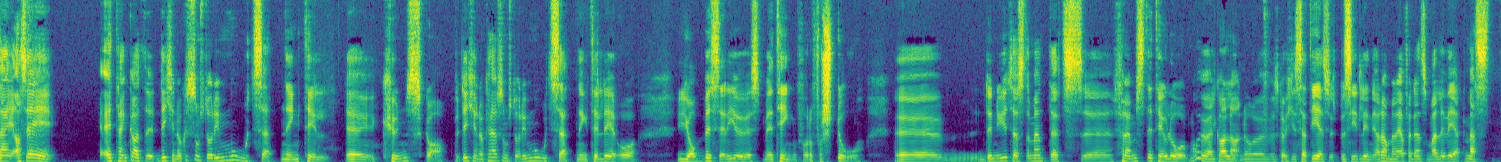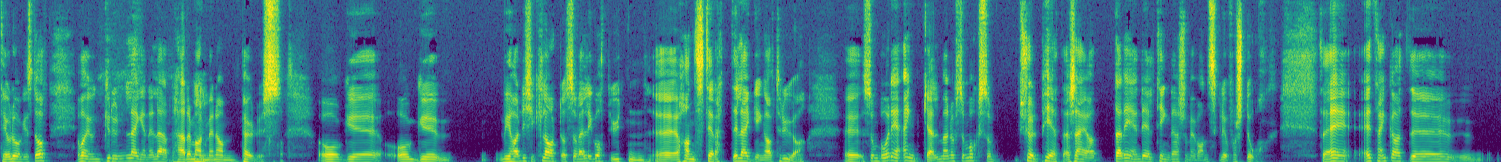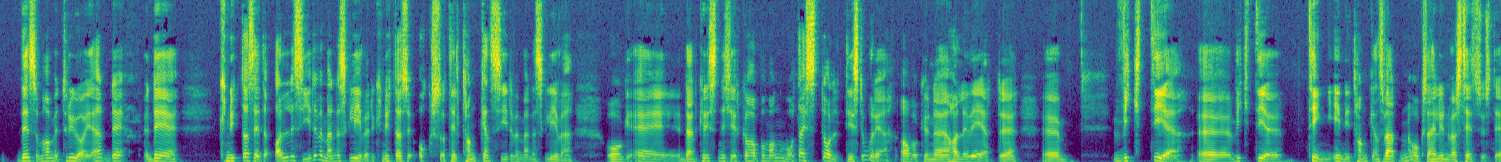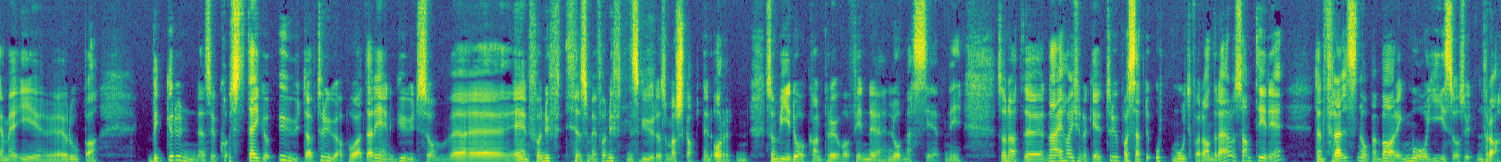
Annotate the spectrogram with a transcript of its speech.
Nei, altså jeg, jeg tenker at det er ikke noe som står i motsetning til eh, kunnskap. Det er ikke noe her som står i motsetning til det å jobbe seriøst med ting for å forstå. Uh, det nye testamentets uh, fremste teolog, må vi vel kalle han. Nå skal vi ikke sette Jesus på sidelinja, da, men iallfall den som har levert mest teologisk stoff. Var jo en grunnleggende lærd herremann mm. med navn Paulus. Og, uh, og vi hadde ikke klart oss så veldig godt uten hans tilrettelegging av trua. Eh, som både er enkel, men som også sjøl Peter sier at det er en del ting der som er vanskelig å forstå. Så jeg, jeg tenker at uh, det som har med trua å gjøre, det, det knytter seg til alle sider ved menneskelivet. Det knytter seg også til tankens side ved menneskelivet. Og eh, Den kristne kirka har på mange måter en stolt historie av å kunne ha levert eh, eh, viktige, eh, viktige ting inn i tankens verden, og også hele universitetssystemet i eh, Europa begrunner seg, jo ut av trua på at det er en gud som, eh, er, en fornuft, som er fornuftens gud, og som har skapt en orden som vi da kan prøve å finne lovmessigheten i. Sånn at eh, Nei, jeg har ikke noe tro på å sette opp mot hverandre her, og samtidig den frelsende åpenbaring må gis oss utenfra.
